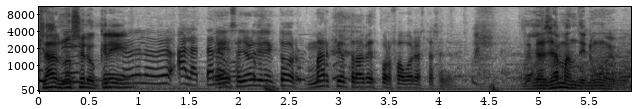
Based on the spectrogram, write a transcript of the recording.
Claro, no se lo cree. Eh, señor director, marque otra vez, por favor, a esta señora. La llaman de nuevo.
